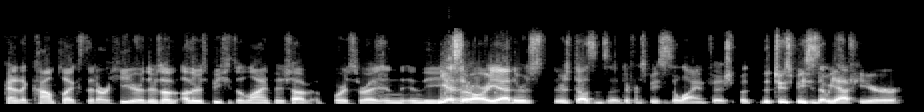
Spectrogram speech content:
kind of the complex that are here. There's other species of lionfish, of course, right? In in the yes, there are. Yeah, there's there's dozens of different species of lionfish, but the two species that we have here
